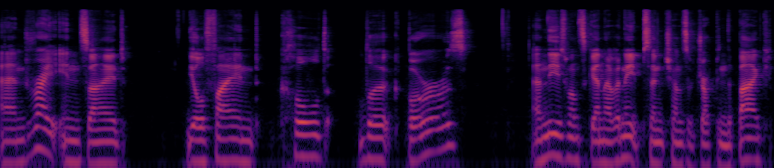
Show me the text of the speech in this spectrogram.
and right inside, you'll find Cold Lurk Burrows. And these, once again, have an 8% chance of dropping the bag.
